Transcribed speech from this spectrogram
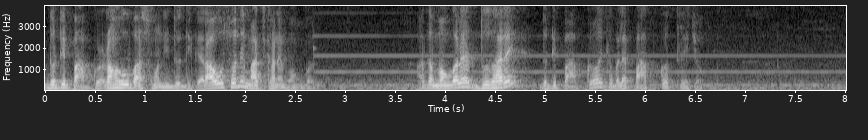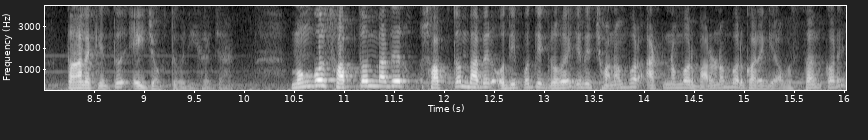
দুটি পাপ রাহু বা শনি দুদিকে, রাহু, শনি মাঝখানে মঙ্গল। অর্থাৎ মঙ্গলের দুধারে দুটি পাপ গ্রহ, একে বলে পাপ যোগ। তাহলে কিন্তু এই যোগ তৈরি হয়ে যায়। মঙ্গল সপ্তম ভাবের সপ্তম ভাবের অধিপতি গ্রহে যদি ছ নম্বর, আট নম্বর, বারো নম্বর ঘরে গিয়ে অবস্থান করে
